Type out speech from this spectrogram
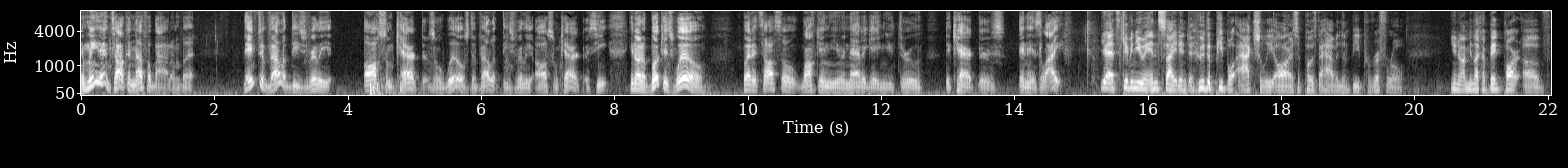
and we didn't talk enough about them, but they've developed these really awesome characters or Will's developed these really awesome characters. He you know the book is Will, but it's also walking you and navigating you through the characters in his life. Yeah, it's giving you insight into who the people actually are as opposed to having them be peripheral. You know, I mean like a big part of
